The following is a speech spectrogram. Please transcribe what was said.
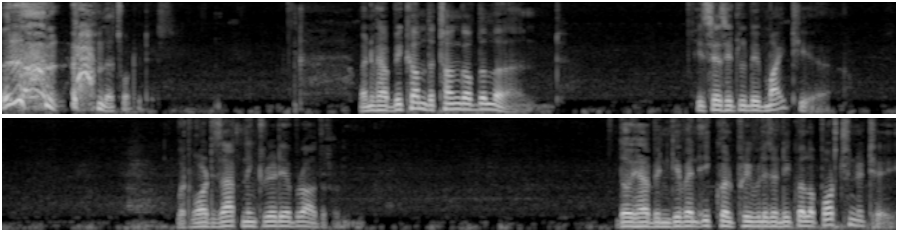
That's what it is. When you have become the tongue of the learned, he says it will be mightier. But what is happening today, dear brethren? Though you have been given equal privilege and equal opportunity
